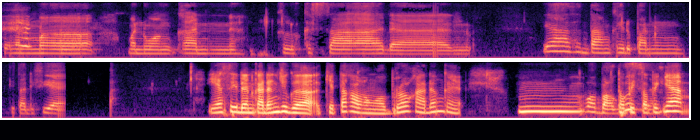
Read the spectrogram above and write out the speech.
pengen me- menuangkan keluh kesah dan ya tentang kehidupan kita di VIA Iya sih dan kadang juga kita kalau ngobrol kadang kayak hmm, wah bagus topik-topiknya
